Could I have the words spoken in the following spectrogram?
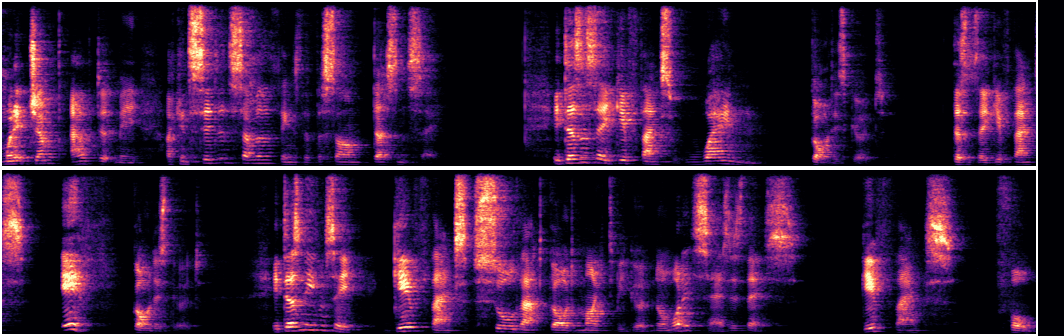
When it jumped out at me, I considered some of the things that the psalm doesn't say. It doesn't say give thanks when God is good. It doesn't say give thanks if God is good. It doesn't even say give thanks so that God might be good. No, what it says is this give thanks for,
